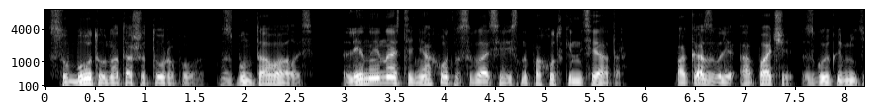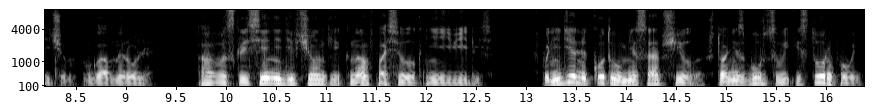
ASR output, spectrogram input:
В субботу Наташа Торопова взбунтовалась. Лена и Настя неохотно согласились на поход в кинотеатр. Показывали «Апачи» с Гойко Митичем в главной роли. А в воскресенье девчонки к нам в поселок не явились. В понедельник Котова мне сообщила, что они с Бурцевой и Стороповой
